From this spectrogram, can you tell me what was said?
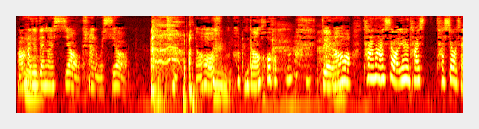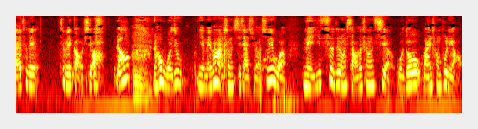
然后他就在那笑，看着我笑，然后，然后，对，然后他那笑，因为他他笑起来特别特别搞笑，然后，然后我就也没办法生气下去了，所以我每一次这种小的生气，我都完成不了，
